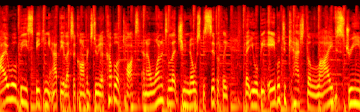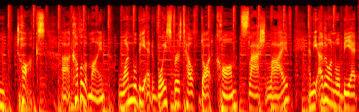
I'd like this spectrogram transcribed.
I will be speaking at the Alexa conference doing a couple of talks, and I wanted to let you know specifically that you will be able to catch the live stream talks uh, a couple of mine. One will be at voicefirst.health.com slash live, and the other one will be at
